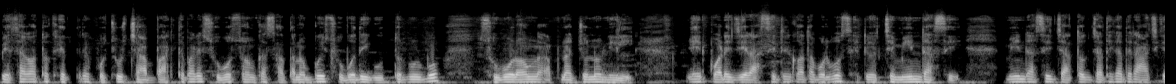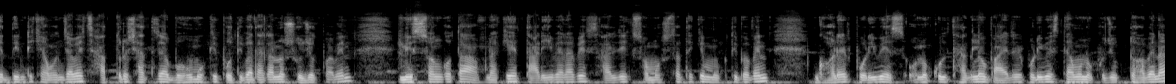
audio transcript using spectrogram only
পেশাগত ক্ষেত্রে প্রচুর চাপ বাড়তে পারে। শুভ সংখ্যা সাতানব্বই, শুভ দিক উত্তর পূর্ব, শুভ রং আপনার জন্য নীল। এরপরে যে রাশিটির কথা বলব, সেটি হচ্ছে মীন রাশি। মীন রাশির জাতক জাতিকাদের আজকের দিনটি কেমন যাবে? ছাত্রছাত্রীরা বহুমুখী প্রতিভা দেখানোর সুযোগ পাবেন। নিঃসঙ্গতা আপনাকে তাড়িয়ে বেড়াবে, শারীরিক সমস্যা থেকে মুক্তি পাবেন। ঘরের পরিবেশ অনুকূল থাকলেও বাইরের পরিবেশ তেমন উপযুক্ত হবে না।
